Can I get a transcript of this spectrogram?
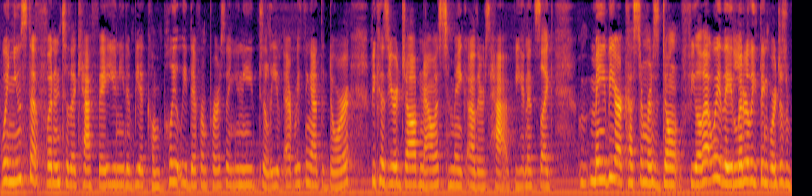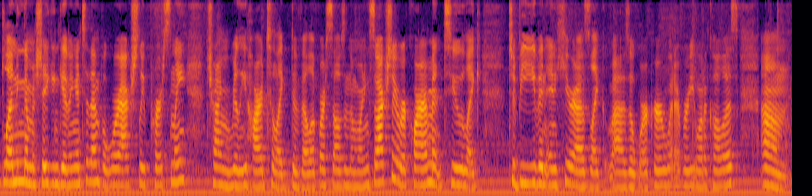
when you step foot into the cafe, you need to be a completely different person. You need to leave everything at the door because your job now is to make others happy. And it's like maybe our customers don't feel that way. They literally think we're just blending them a shake and giving it to them, but we're actually personally trying really hard to like develop ourselves in the morning. So actually a requirement to like to be even in here as like as a worker, whatever you want to call us. Um,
